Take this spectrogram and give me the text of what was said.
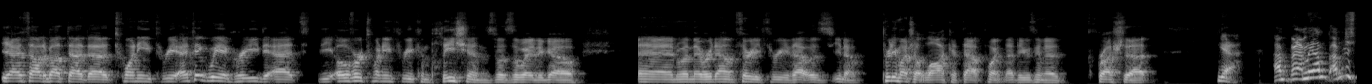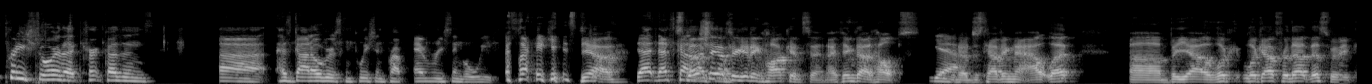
Yeah, I thought about that. Uh, 23. I think we agreed at the over 23 completions was the way to go. And when they were down 33, that was, you know, pretty much a lock at that point that he was going to crush that. Yeah. I'm, I mean, I'm, I'm just pretty sure that Kirk Cousins uh, has gone over his completion prop every single week. like it's Yeah. that that's kind Especially of especially after getting Hockenson. I think that helps. yeah. You know, just having that outlet. Um, but yeah, look look out for that this week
